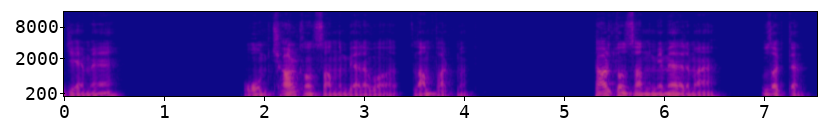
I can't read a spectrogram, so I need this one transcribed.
CM. Oğlum Charlton sandım bir ara bu. Lampard mı? Charlton sandım yemin ederim ha. Uzaktan.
